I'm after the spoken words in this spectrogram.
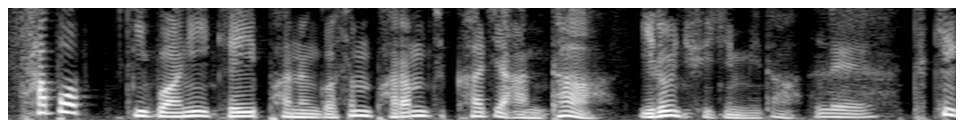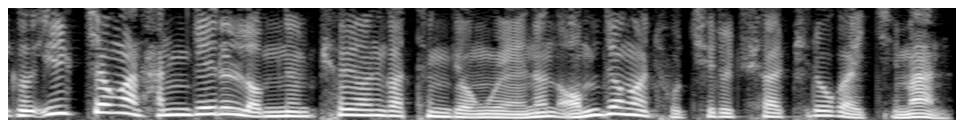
사법기관이 개입하는 것은 바람직하지 않다. 이런 취지입니다. 네. 특히 그 일정한 한계를 넘는 표현 같은 경우에는 엄정한 조치를 취할 필요가 있지만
